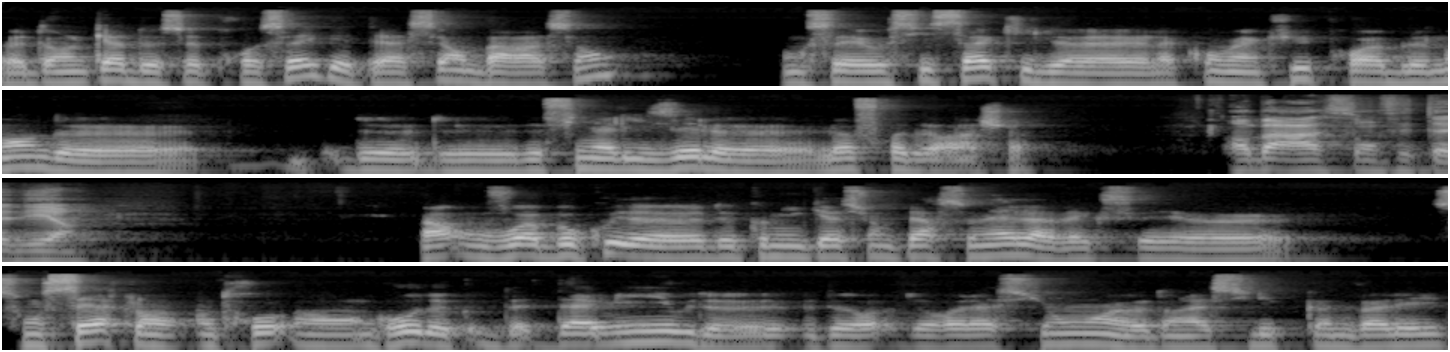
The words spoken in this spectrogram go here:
dans le cadre de ce procès, qui était assez embarrassant. Donc c'est aussi ça qui l'a convaincu probablement de finaliser l'offre de rachat. Embarrassant, c'est-à-dire? On voit beaucoup de, communication personnelle avec euh, son cercle, en, en gros, d'amis ou de, relations euh, dans la Silicon Valley,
